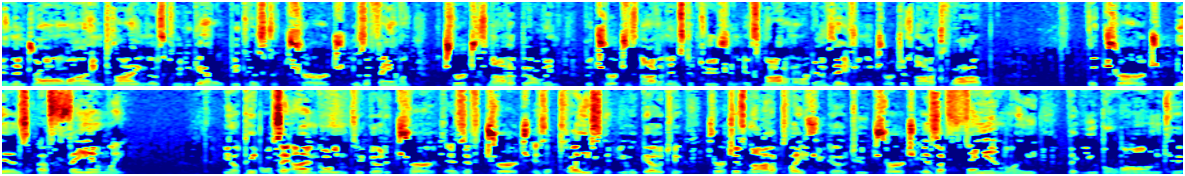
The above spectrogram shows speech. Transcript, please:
And then draw a line tying those two together because the church is a family. The church is not a building. The church is not an institution. It's not an organization. The church is not a club. the church is a family. You know, people say, I'm going to go to church, as if church is a place that you would go to. Church is not a place you go to, church is a family that you belong to.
